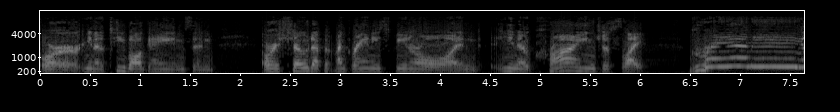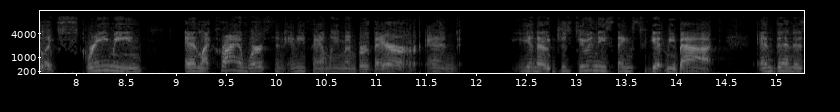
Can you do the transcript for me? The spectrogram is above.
or you know t-ball games and or showed up at my granny's funeral and, you know, crying just like, Granny, like screaming and like crying worse than any family member there. And, you know, just doing these things to get me back. And then as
